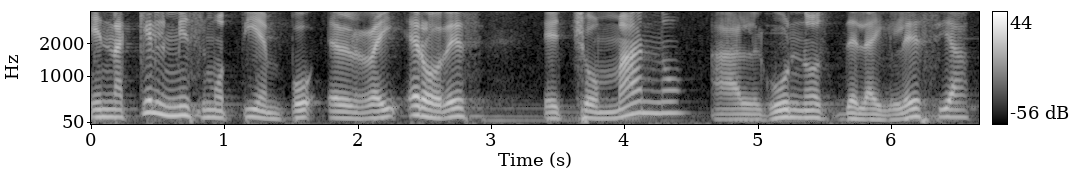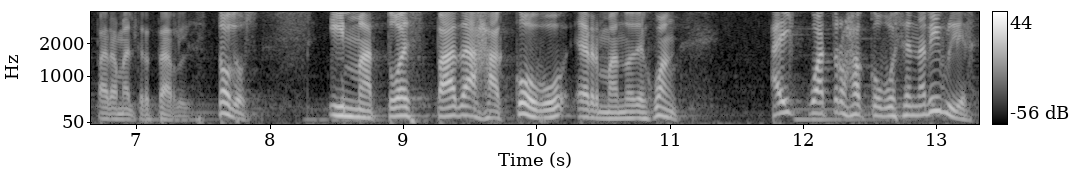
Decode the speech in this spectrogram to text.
En aquel mismo tiempo el rey Herodes echó mano a algunos de la iglesia para maltratarles. Todos. Y mató a espada a Jacobo, hermano de Juan. Hay cuatro Jacobos en la Biblia.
